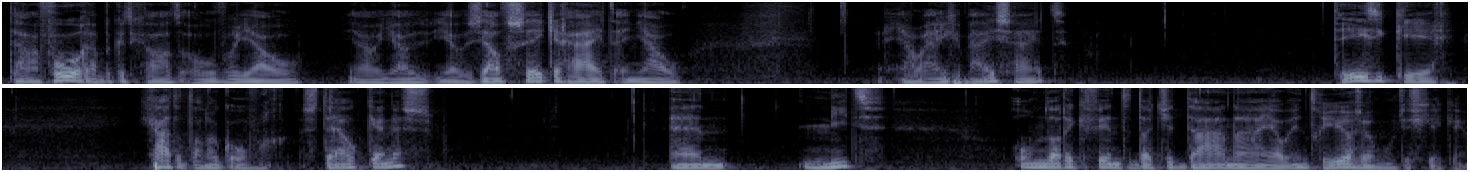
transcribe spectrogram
Daarvoor heb ik het gehad over jouw, jouw, jouw, zelfzekerheid en jouw, jouw eigen wijsheid. Deze keer gaat het dan ook over stijlkennis. En niet omdat ik vind dat je daarna jouw interieur zou moeten schikken.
